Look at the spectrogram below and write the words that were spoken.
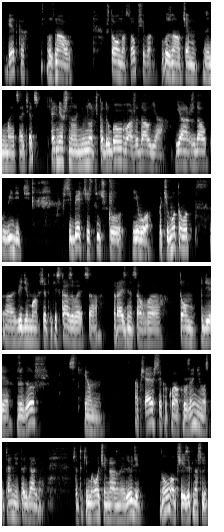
предках, узнал, что у нас общего, узнал, чем занимается отец. Конечно, немножечко другого ожидал я. Я ожидал увидеть в себе частичку его. Почему-то вот, э, видимо, все-таки сказывается разница в том, где живешь, с кем общаешься, какое окружение, воспитание и так далее. Все-таки мы очень разные люди. Ну, общий язык нашли.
